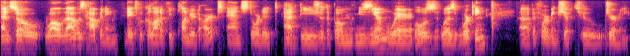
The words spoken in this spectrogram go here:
And so while that was happening, they took a lot of the plundered art and stored it at the Jeux de Paume Museum where Rose was working uh, before being shipped to Germany.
